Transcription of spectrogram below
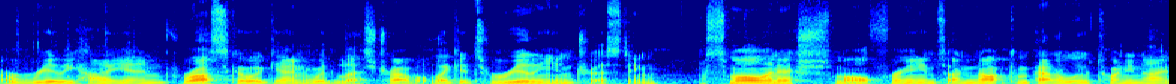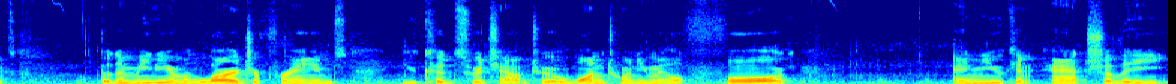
a really high end Roscoe again with less travel. Like it's really interesting. Small and extra small frames are not compatible with 29s, but the medium and larger frames, you could switch out to a 120 mil fork and you can actually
